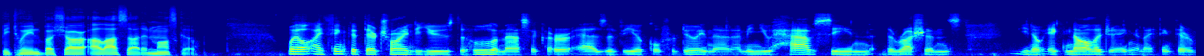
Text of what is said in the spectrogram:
between Bashar al Assad and Moscow? Well, I think that they're trying to use the Hula massacre as a vehicle for doing that. I mean, you have seen the Russians, you know, acknowledging, and I think they're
